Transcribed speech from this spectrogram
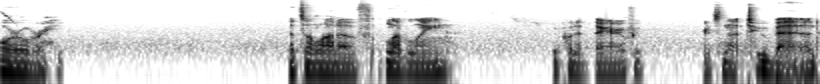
Or over here. That's a lot of leveling. We put it there. If we it's not too bad.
